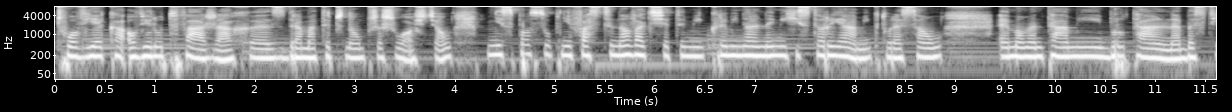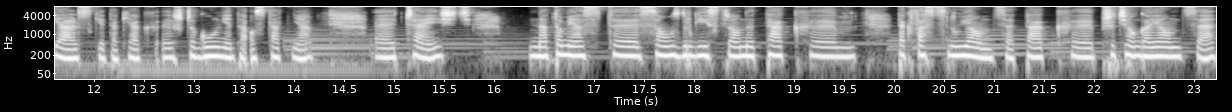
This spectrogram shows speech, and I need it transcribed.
człowieka o wielu twarzach e, z dramatyczną przeszłością. Nie sposób nie fascynować się tymi kryminalnymi historiami, które są e, momentami brutalne, bestialskie, tak jak e, szczególnie ta ostatnia część. Natomiast są z drugiej strony tak, tak fascynujące, tak przyciągające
